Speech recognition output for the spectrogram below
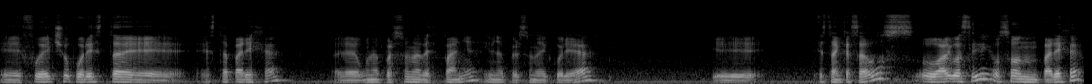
eh, fue hecho por esta, eh, esta pareja, eh, una persona de España y una persona de Corea, que están casados o algo así, o son pareja,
